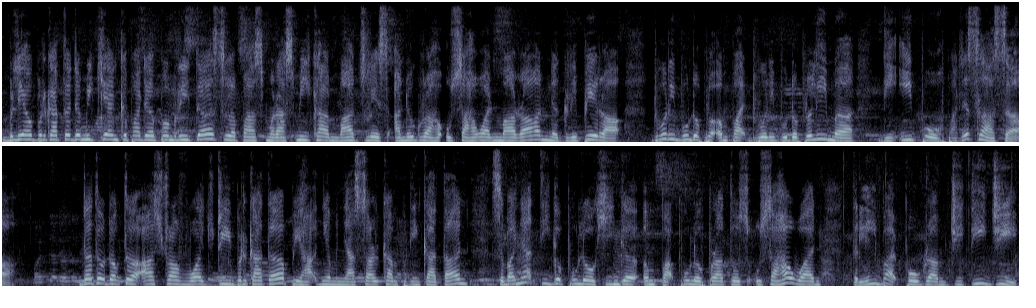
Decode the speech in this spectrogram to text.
Beliau berkata demikian kepada pemberita selepas merasmikan Majlis Anugerah Usahawan MARA Negeri Perak 2024-2025 di Ipoh pada Selasa. Datuk Dr. Ashraf Wajdi berkata pihaknya menyasarkan peningkatan sebanyak 30 hingga 40% usahawan terlibat program GTG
